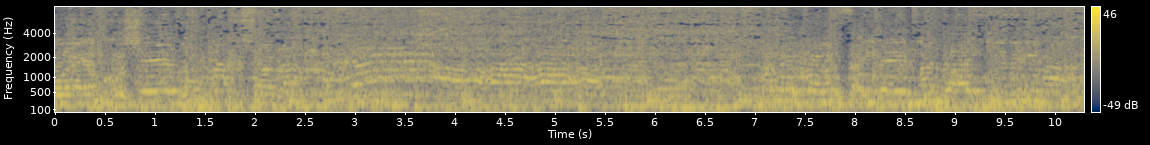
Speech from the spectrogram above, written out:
העולם חושב מחשבה אחת מתי כבר נסיים? מתי? כי בלי מה?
